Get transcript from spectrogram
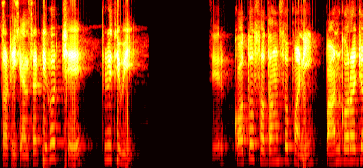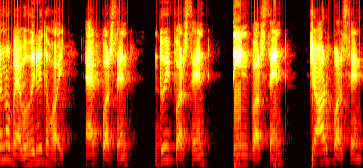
সঠিক অ্যান্সারটি হচ্ছে পৃথিবী। এর কত শতাংশ পানি পান করার জন্য ব্যবহৃত হয়? এক পার্সেন্ট দুই পার্সেন্ট তিন পার্সেন্ট চার পার্সেন্ট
